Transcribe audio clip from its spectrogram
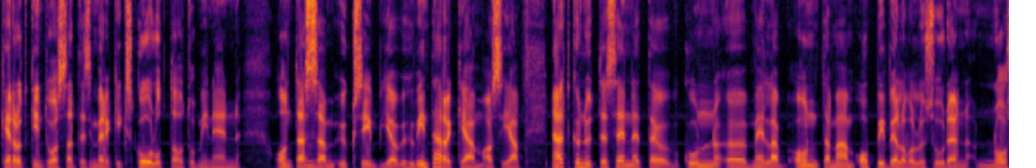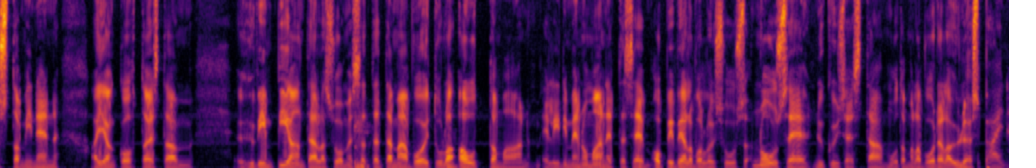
kerrotkin tuossa, että esimerkiksi kouluttautuminen on tässä mm. yksi ja hyvin tärkeä asia. Näetkö nyt sen, että kun meillä on tämä oppivelvollisuuden nostaminen ajankohtaista hyvin pian täällä Suomessa, että tämä voi tulla auttamaan, eli nimenomaan, että se oppivelvollisuus nousee nykyisestä muutamalla vuodella ylöspäin?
